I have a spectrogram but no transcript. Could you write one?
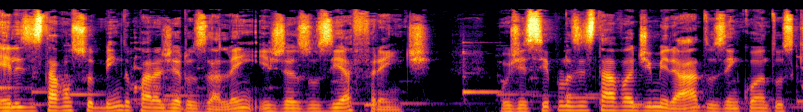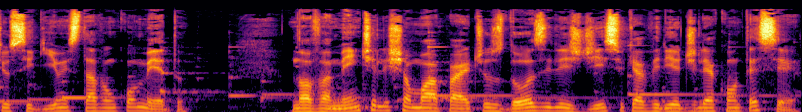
eles estavam subindo para Jerusalém e Jesus ia à frente. Os discípulos estavam admirados enquanto os que o seguiam estavam com medo. Novamente ele chamou à parte os doze e lhes disse o que haveria de lhe acontecer.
